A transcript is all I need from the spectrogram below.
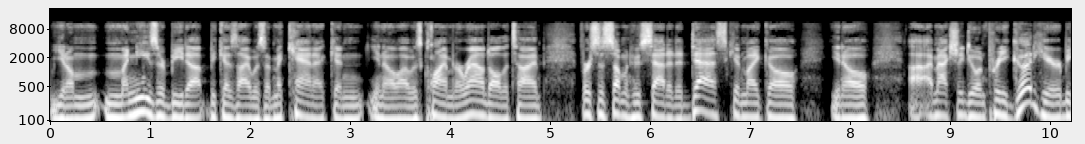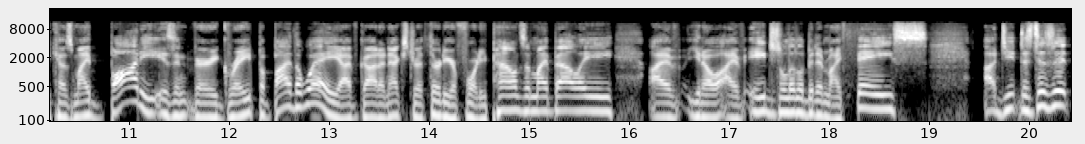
you know, my knees are beat up because I was a mechanic and, you know, I was climbing around all the time versus someone who sat at a desk and might go, you know, I'm actually doing pretty good here because my body isn't very great. But by the way, I've got an extra 30 or 40 pounds in my belly. I've, you know, I've aged a little bit in my face. Uh, do you, does, does it,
